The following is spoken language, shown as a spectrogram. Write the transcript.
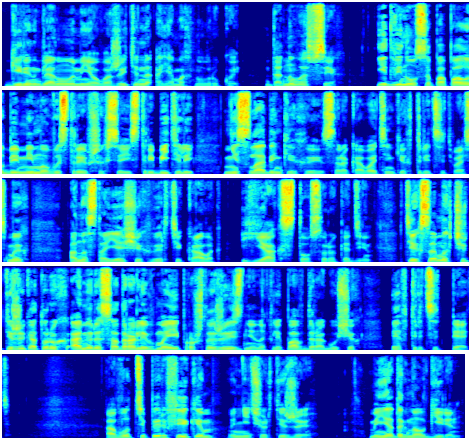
Гирин глянул на меня уважительно, а я махнул рукой. «Да ну вас всех!» И двинулся по палубе мимо выстроившихся истребителей, не слабеньких и сороковатеньких 38-х, а настоящих вертикалок Як-141, тех самых чертежи которых амеры содрали в моей прошлой жизни, наклепав дорогущих F-35. А вот теперь фиг им, а не чертежи. Меня догнал Гирин.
